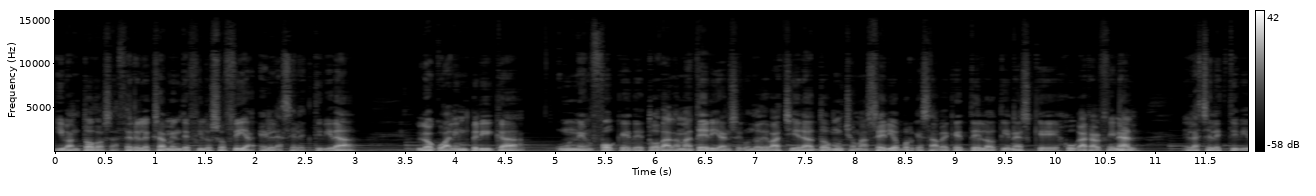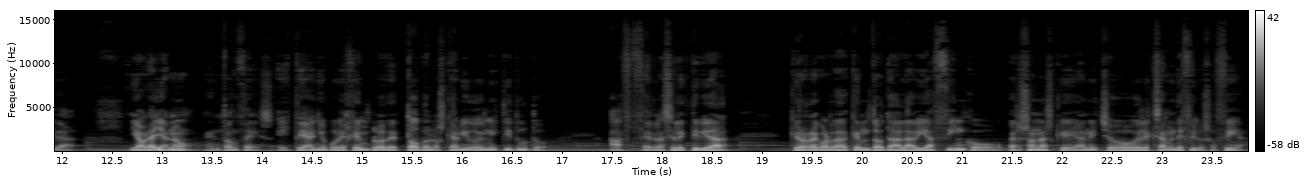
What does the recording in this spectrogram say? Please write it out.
iban todos a hacer el examen de filosofía en la selectividad, lo cual implica un enfoque de toda la materia en segundo de bachillerato mucho más serio porque sabe que te lo tienes que jugar al final en la selectividad. Y ahora ya no. Entonces, este año, por ejemplo, de todos los que han ido de mi instituto a hacer la selectividad, quiero recordar que en total había cinco personas que han hecho el examen de filosofía,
